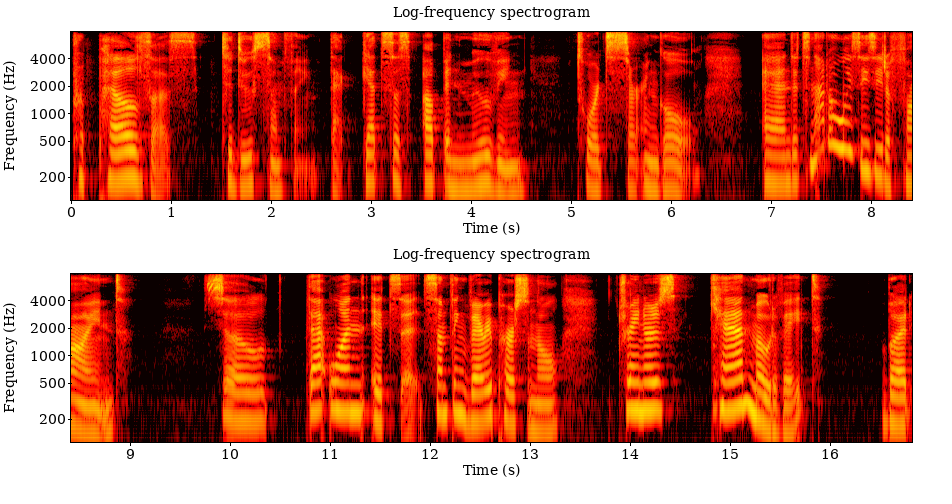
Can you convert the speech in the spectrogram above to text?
propels us to do something, that gets us up and moving towards a certain goal. And it's not always easy to find. So, that one, it's, it's something very personal. Trainers can motivate, but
